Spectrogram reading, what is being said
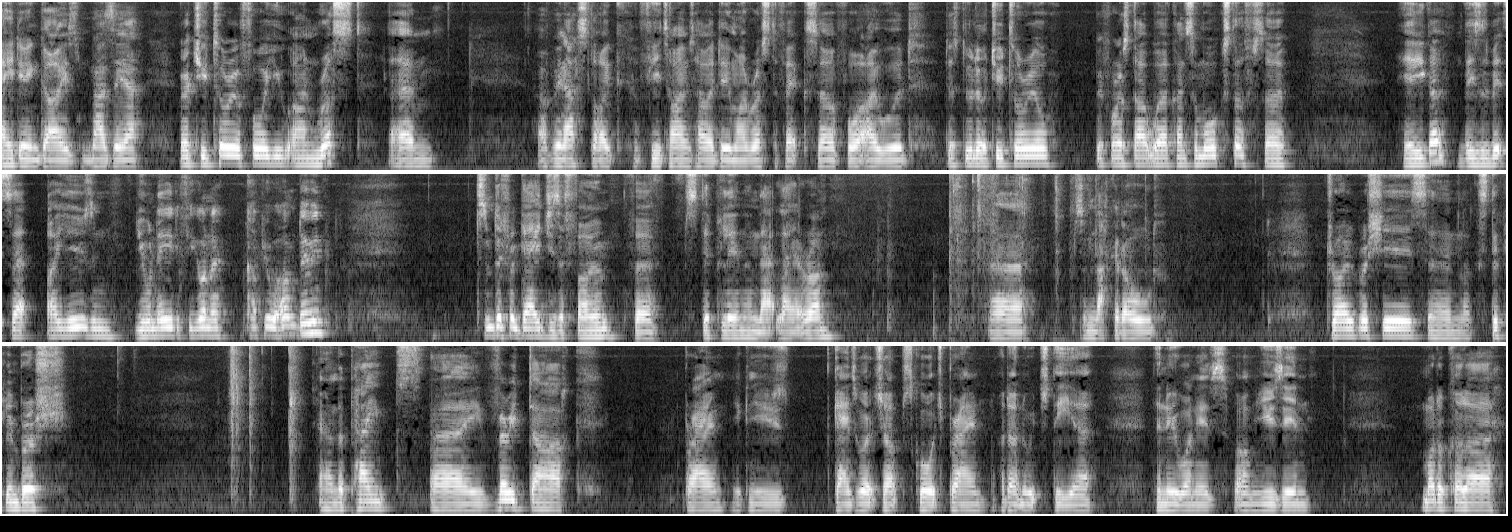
How you doing guys, Maz here. Got a tutorial for you on Rust. Um, I've been asked like a few times how I do my Rust effects so I thought I would just do a little tutorial before I start work on some Orc stuff so here you go. These are the bits that I use and you'll need if you want to copy what I'm doing. Some different gauges of foam for stippling and that later on. Uh, some knackered old dry brushes and like a stippling brush. And the paint a very dark brown. You can use Games Workshop Scorch Brown. I don't know which the uh, the new one is but I'm using model colour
